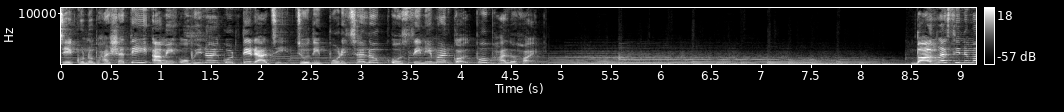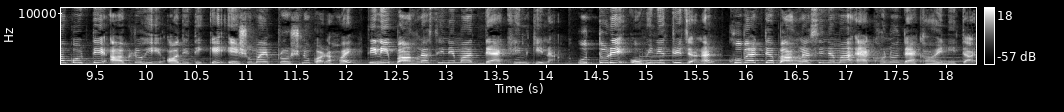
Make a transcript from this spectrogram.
যে কোনো ভাষাতেই আমি অভিনয় করতে রাজি, যদি পরিচালক ও সিনেমার গল্প ভালো হয়। বাংলা সিনেমা করতে আগ্রহী অদিতিকে এ সময় প্রশ্ন করা হয়, তিনি বাংলা সিনেমা দেখেন কিনা উত্তরে অভিনেত্রী জানান, খুব একটা বাংলা সিনেমা এখনও দেখা হয়নি তার।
